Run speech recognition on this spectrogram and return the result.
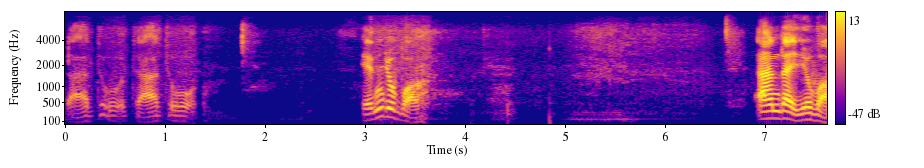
สาธุ สาธุ เห็นอยู่บ่อ่านได้อยู่บ่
